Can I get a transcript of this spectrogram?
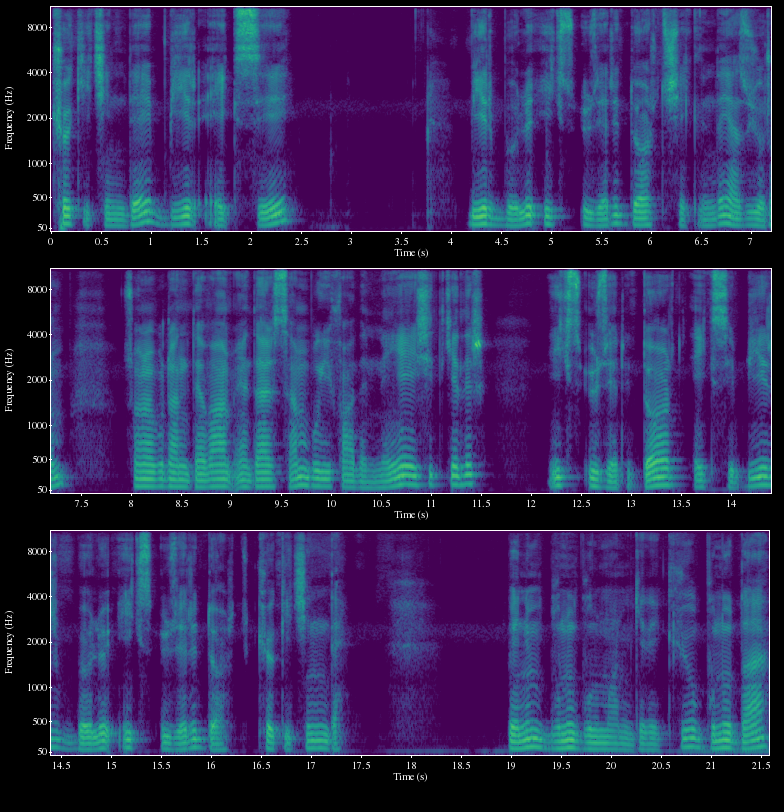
kök içinde 1 eksi 1 bölü x üzeri 4 şeklinde yazıyorum. Sonra buradan devam edersem bu ifade neye eşit gelir? x üzeri 4 eksi 1 bölü x üzeri 4 kök içinde. Benim bunu bulmam gerekiyor. Bunu da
